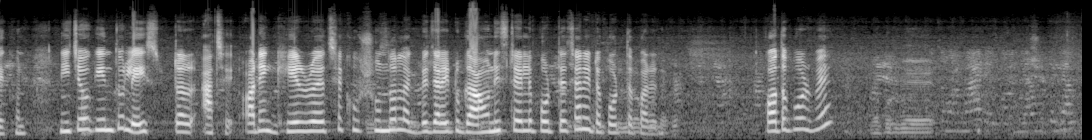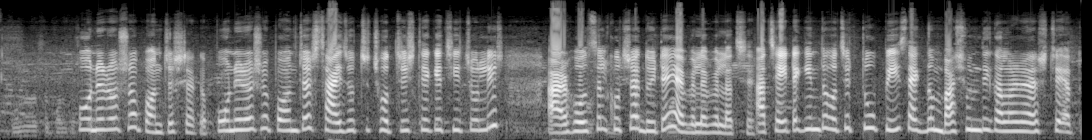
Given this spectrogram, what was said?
দেখুন, নিচেও কিন্তু লেসটা আছে। অনেক ঘের রয়েছে, খুব সুন্দর লাগবে। যারা একটু গাউন স্টাইলে পড়তে চান, এটা পড়তে পারেন। কত পড়বে? এটা পড়বে 1550 পনেরোশো পঞ্চাশ টাকা। পনেরোশো পঞ্চাশ সাইজ হচ্ছে ছত্রিশ থেকে ছিচল্লিশ। আর হোলসেল খুচরা দুইটাই অ্যাভেলেবেল আছে। আচ্ছা এটা কিন্তু হচ্ছে টু পিস একদম বাসন্তী কালারে আসছে এত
